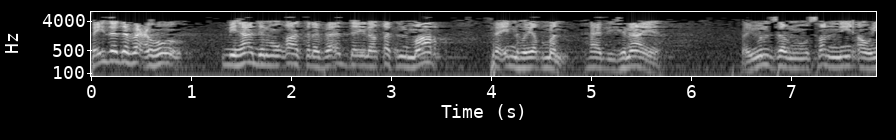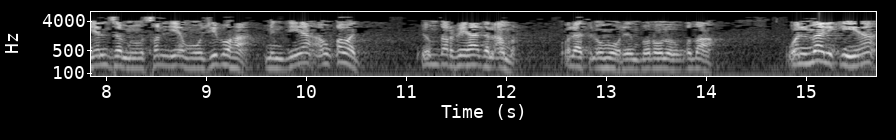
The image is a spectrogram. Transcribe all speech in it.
فإذا دفعه بهذه المقاتلة فأدى إلى قتل المار فإنه يضمن. هذه جناية. فيلزم المصلي أو يلزم المصلي موجبها من دية أو قود. ينظر في هذا الأمر. ولاة الأمور ينظرون القضاء والمالكية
